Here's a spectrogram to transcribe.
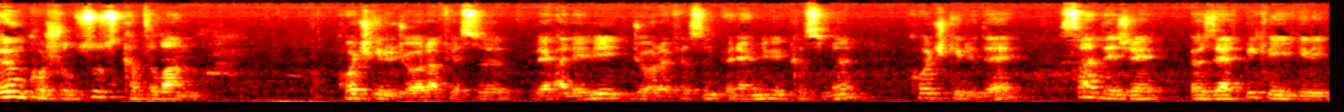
ön koşulsuz katılan Koçgiri coğrafyası ve Alevi coğrafyasının önemli bir kısmı Koçgiri'de sadece özerklikle ilgili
